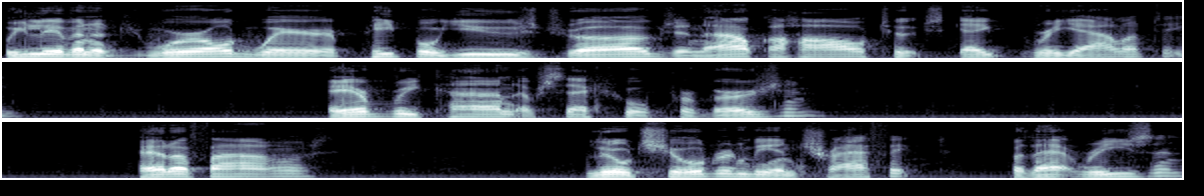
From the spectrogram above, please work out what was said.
We live in a world where people use drugs and alcohol to escape reality every kind of sexual perversion, pedophiles, little children being trafficked for that reason.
